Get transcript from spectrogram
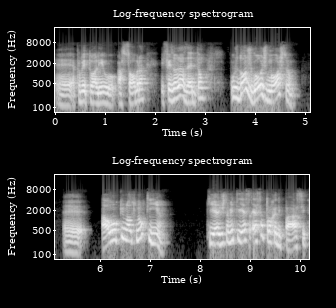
é, aproveitou ali o, a sobra e fez 2 a 0 Então, os dois gols mostram é, algo que o Náutico não tinha, que é justamente essa, essa troca de passe,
